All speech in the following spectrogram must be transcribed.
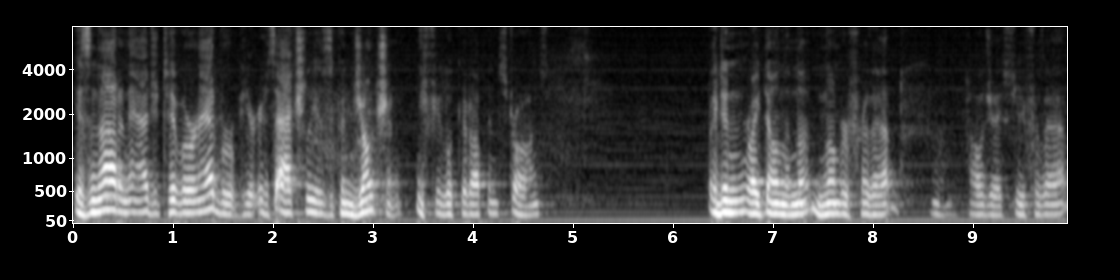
is not an adjective or an adverb here. It's actually is a conjunction, if you look it up in Strong's. I didn't write down the number for that. I apologize to you for that.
